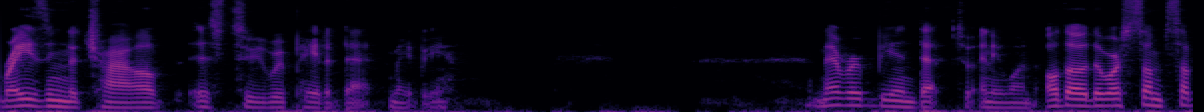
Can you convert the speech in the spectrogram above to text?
raising the child is to repay the debt, maybe. Never be in debt to anyone. Although there were some sub.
